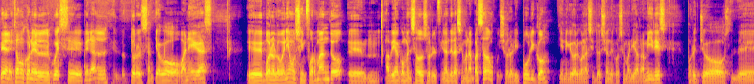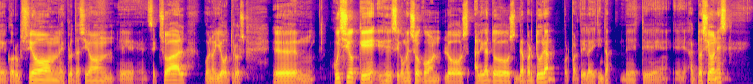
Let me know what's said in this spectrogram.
Bien, estamos con el juez eh, penal, el doctor Santiago Vanegas. Eh, bueno, lo veníamos informando, eh, había comenzado sobre el final de la semana pasada un juicio oral y público, tiene que ver con la situación de José María Ramírez por hechos de corrupción, explotación sexual, bueno, y otros. Juicio que se comenzó con los alegatos de apertura por parte de las distintas este, actuaciones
